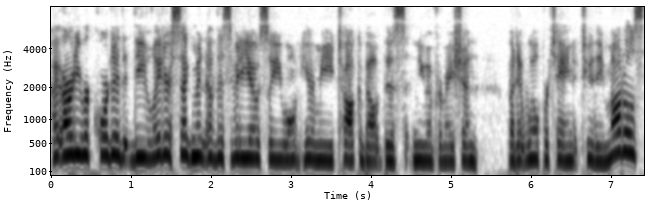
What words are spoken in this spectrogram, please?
I already recorded the later segment of this video, so you won't hear me talk about this new information, but it will pertain to the models,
